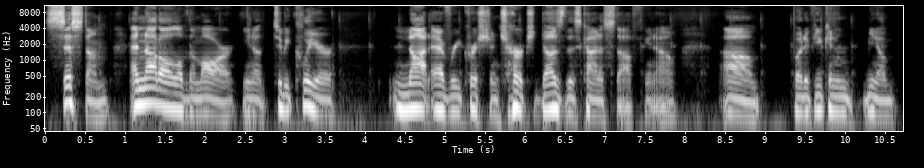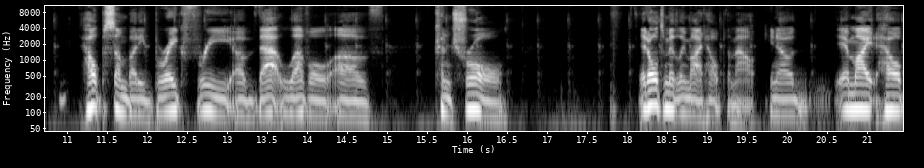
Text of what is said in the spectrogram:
system, and not all of them are, you know, to be clear, not every Christian church does this kind of stuff, you know. Um, but if you can, you know, help somebody break free of that level of control, it ultimately might help them out. You know, it might help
